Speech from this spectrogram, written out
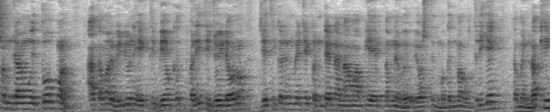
સમજાણું હોય તો પણ આ તમારે વિડીયોને એકથી બે વખત ફરીથી જોઈ લેવાનો, જેથી કરીને મેં જે કન્ટેન્ટના નામ આપ્યા એ તમને વ્યવસ્થિત મગજમાં ઉતરી જાય, તમે લખી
